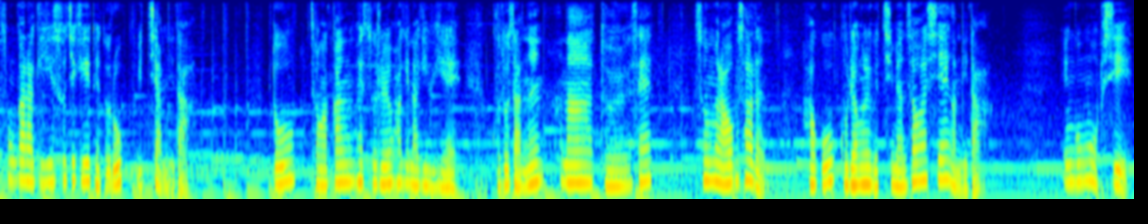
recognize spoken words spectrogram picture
손가락이 수직이 되도록 위치합니다. 또 정확한 횟수를 확인하기 위해 구조자는 하나, 둘, 셋, 스물아홉, 서른 하고 구령을 외치면서 시행합니다. 인공호흡 시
